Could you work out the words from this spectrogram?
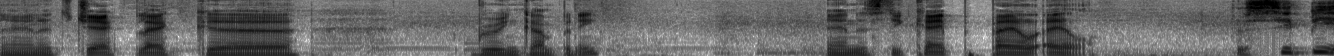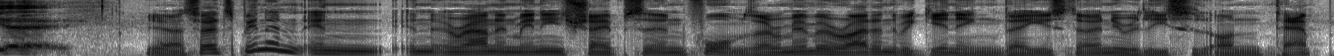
and it's Jack Black uh, Brewing Company, and it's the Cape Pale Ale. The CPA. Yeah, so it's been in, in, in around in many shapes and forms. I remember right in the beginning they used to only release it on tap,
